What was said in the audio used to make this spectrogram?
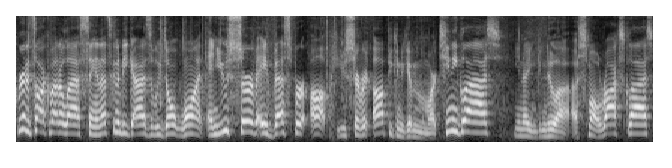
we're going to talk about our last thing, and that's going to be guys that we don't want. And you serve a Vesper up. You serve it up. You can give them a martini glass. You know, you can do a, a small rocks glass.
